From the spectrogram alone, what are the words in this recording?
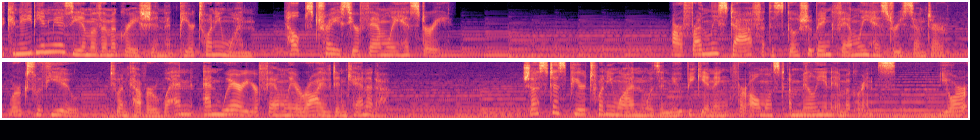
The Canadian Museum of Immigration at Pier 21 helps trace your family history. Our friendly staff at the Scotiabank Family History Centre works with you to uncover when and where your family arrived in Canada. Just as Pier 21 was a new beginning for almost a million immigrants, your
